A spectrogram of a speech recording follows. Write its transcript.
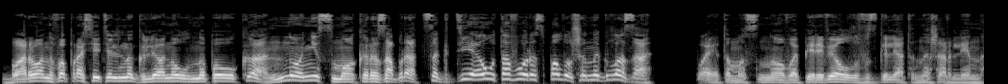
Барон вопросительно глянул на паука, но не смог разобраться, где у того расположены глаза, поэтому снова перевел взгляд на Шарлин.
